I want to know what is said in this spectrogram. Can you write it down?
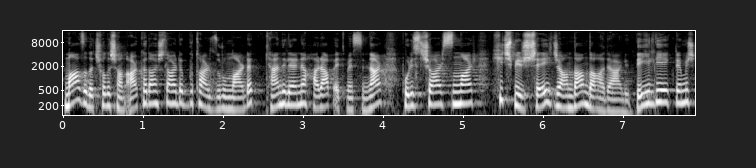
Mağazada çalışan arkadaşlar da bu tarz durumlarda kendilerine harap etmesinler. Polis çağırsınlar. Hiçbir şey candan daha değerli değil diye eklemiş.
